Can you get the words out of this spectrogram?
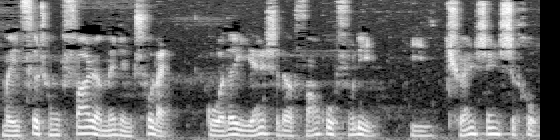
每次从发热门诊出来，裹得严实的防护服里已全身湿透。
